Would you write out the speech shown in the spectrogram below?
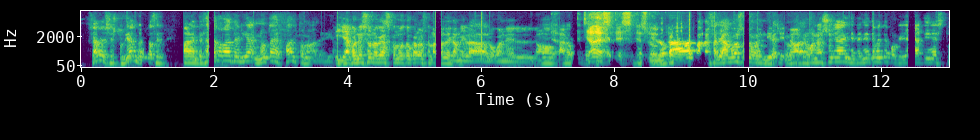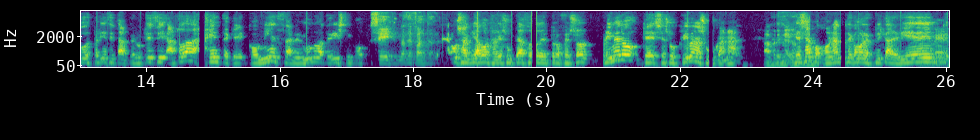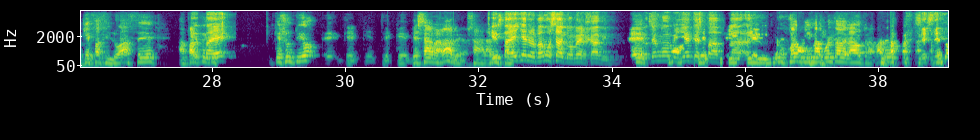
¿sabes? Estudiando. Entonces, para empezar la batería, no te hace falta una batería. Y ya con eso no veas cómo toca los temas de Camela luego en el, No, claro. Ya, es, es, es en el lo- local, cuando ensayamos o en Sí, directo. no, pero bueno, eso ya independientemente porque ya tienes tu experiencia y tal, pero quiero decir, a toda la gente que comienza en el mundo baterístico, Sí, no hace falta. tenemos aquí a Borja, que es un pedazo de profesor, primero que se suscriban a su canal, Ah, primero. que es acojonante cómo lo explica de bien, Primero, que- qué sí, fácil sí. lo hace, aparte ¿Qué, que, pae- que es un tío eh, que, que- que- que- es agradable, o sea, a la qué vista. paella nos vamos a comer, Javi? Eh, No tengo no, billetes para... Y, y el toda la misma cuenta de la otra, ¿vale? Sí, sí.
